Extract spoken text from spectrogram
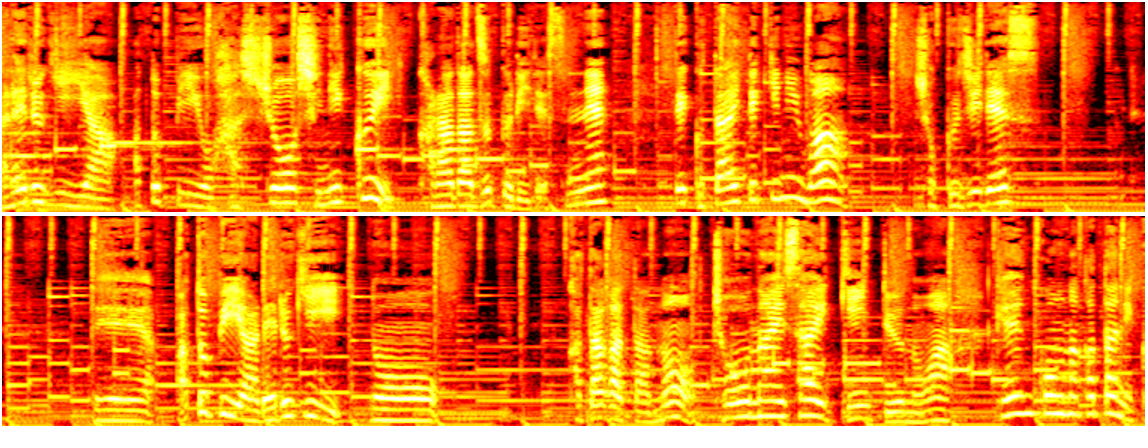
アレルギーやアトピーを発症しにくい体づくりですね。で具体的には食事です。でアトピーアレルギーの方々の腸内細菌っていうのは健康な方に比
